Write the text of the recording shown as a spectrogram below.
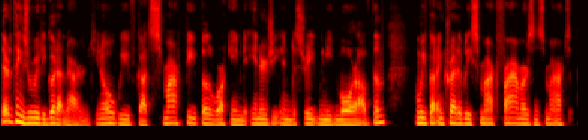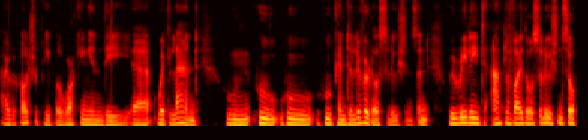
They're the things we're really good at in ireland you know? We've got smart people working in the energy industry. We need more of them and we've got incredibly smart farmers and smart agriculture people working in the uh, with land who who who who can deliver those solutions. And we really need to amplify those solutions. So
